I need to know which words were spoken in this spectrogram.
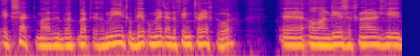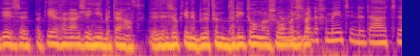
exact. Maar wat, wat de gemeente op dit moment, en dat vind ik terecht hoor, eh, al aan deze, garage, deze parkeergarage hier betaalt. Dat is ook in de buurt van drie ton of zo. Ja, maar die Wat- is van de gemeente inderdaad. eh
